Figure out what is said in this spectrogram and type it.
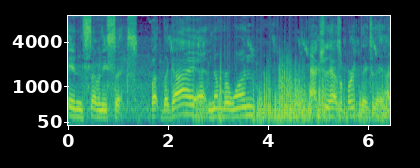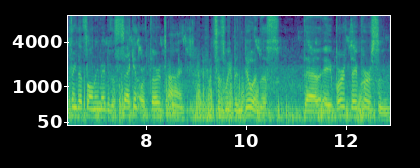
in 76. But the guy at number one actually has a birthday today. I think that's only maybe the second or third time since we've been doing this that a birthday person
